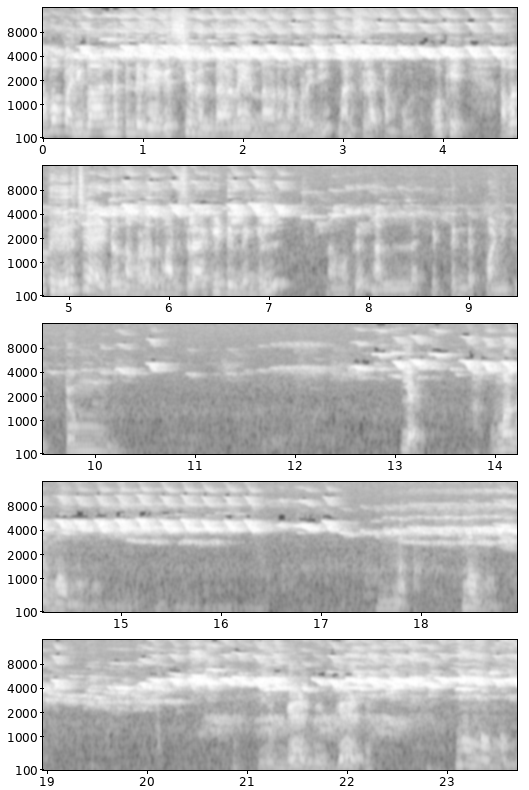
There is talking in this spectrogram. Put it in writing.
അപ്പോൾ പരിപാലനത്തിന്റെ രഹസ്യം എന്താണ് എന്നാണ് നമ്മളിനി മനസ്സിലാക്കാൻ പോകുന്നത്. ഓക്കെ അപ്പോൾ തീർച്ചയായിട്ടും നമ്മളത് മനസ്സിലാക്കിയിട്ടില്ലെങ്കിൽ നമുക്ക് നല്ല എട്ടിന്റെ പണി കിട്ടും. ഇല്ലേ ഉമ്മ ഉമ്മ ഉമ്മ ഉമ്മ ഗുഡ് ഗേൾ ഗുഡ് ഗേൾ. ഉമ്മ ഉമ്മ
